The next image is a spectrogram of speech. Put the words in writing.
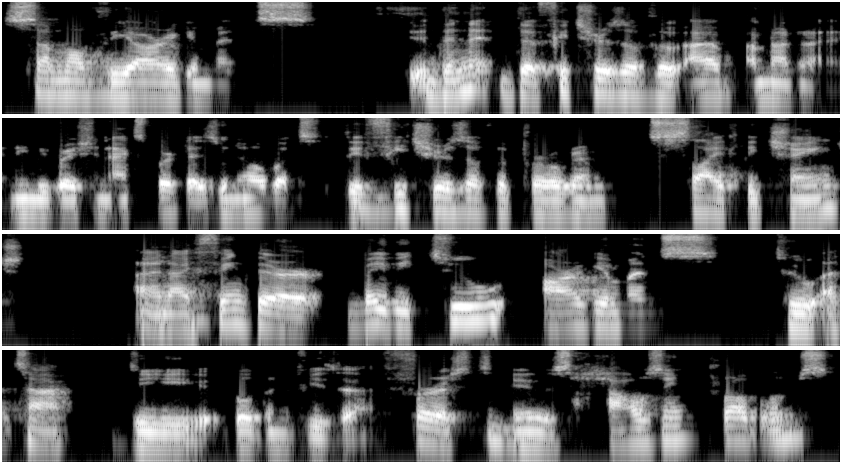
Some of the arguments, the the features of the I'm not an immigration expert, as you know, but the mm-hmm. features of the program slightly changed, and I think there are maybe two arguments to attack the golden visa. 1st mm-hmm. is housing problems,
